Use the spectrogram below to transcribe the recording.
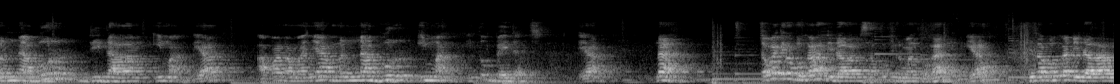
menabur di dalam iman ya. Apa namanya menabur iman. Itu beda ya. Nah Coba kita buka di dalam satu firman Tuhan ya. Kita buka di dalam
